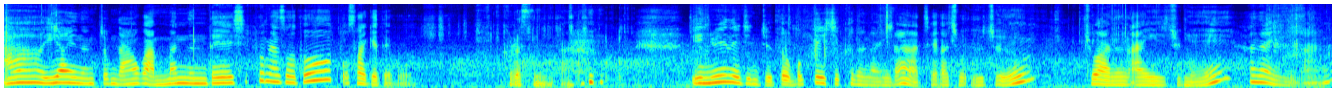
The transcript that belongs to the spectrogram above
아, 이 아이는 좀 나하고 안 맞는데 싶으면서도 또 사게 되고 그렇습니다. 이 뉴엔의 진주도 먹대이시 크는 아이라 제가 저 요즘 좋아하는 아이 중에 하나입니다.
